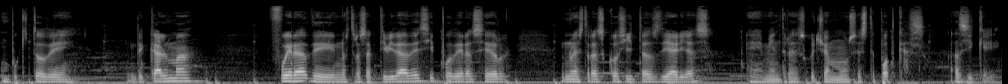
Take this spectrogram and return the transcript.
un poquito de, de calma fuera de nuestras actividades y poder hacer nuestras cositas diarias eh, mientras escuchamos este podcast. Así que,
